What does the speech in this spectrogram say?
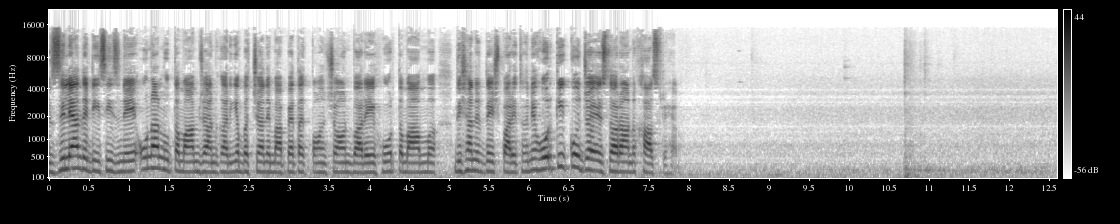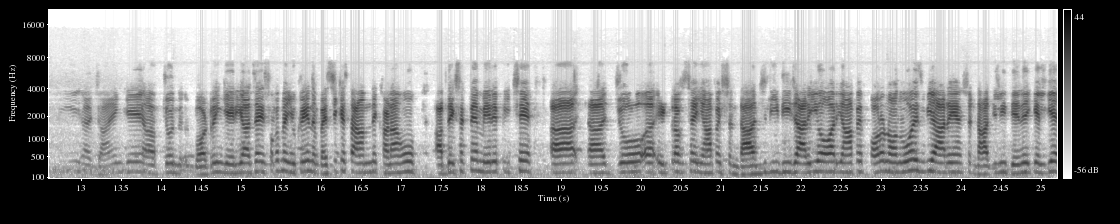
ਜ਼ਿਲ੍ਹਿਆਂ ਦੇ ਡੀਸੀਜ਼ ਨੇ ਉਹਨਾਂ ਨੂੰ तमाम ਜਾਣਕਾਰੀਆਂ ਬੱਚਿਆਂ ਦੇ ਮਾਪਿਆਂ ਤੱਕ ਪਹੁੰਚਾਉਣ ਬਾਰੇ ਹੋਰ तमाम ਦਿਸ਼ਾ ਨਿਰਦੇਸ਼ ਪਾਰਿਤ ਹੋਏ ਨੇ ਹੋਰ ਕੀ ਕੁਝ ਇਸ ਦੌਰਾਨ ਖਾਸ ਰਿਹਾ जाएँगे। अब जो बॉर्डरिंग एरियाज़ है इस वक्त मैं यूक्रेन एम्बेसी के सामने खड़ा हूँ। आप देख सकते हैं मेरे पीछे आ, आ, जो एक तरफ़ से यहाँ पे श्रद्धांजलि दी जा रही है और यहाँ पे फॉरन ऑनवॉइस भी आ रहे हैं श्रद्धांजलि देने के लिए।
